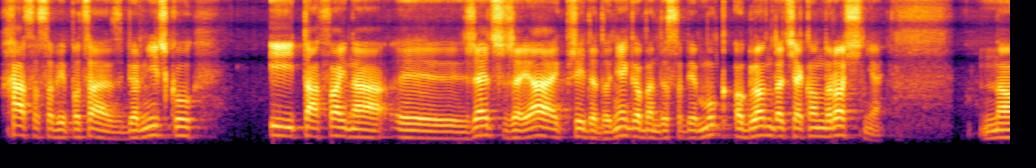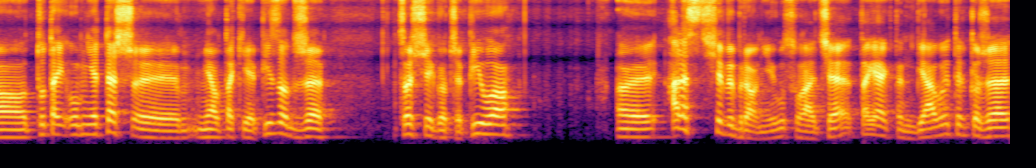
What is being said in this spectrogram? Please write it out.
Hasa sobie po całym zbiorniczku. I ta fajna rzecz, że ja jak przyjdę do niego, będę sobie mógł oglądać jak on rośnie. No tutaj u mnie też y, miał taki epizod, że coś się go czepiło, y, ale się wybronił, słuchajcie, tak jak ten biały, tylko że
